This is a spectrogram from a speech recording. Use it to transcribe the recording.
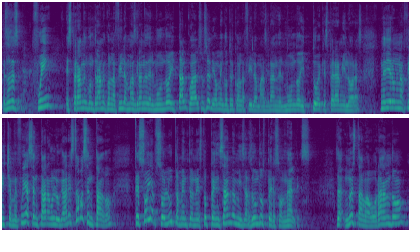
Entonces fui esperando encontrarme con la fila más grande del mundo y tal cual sucedió, me encontré con la fila más grande del mundo y tuve que esperar mil horas. Me dieron una ficha, me fui a sentar a un lugar, estaba sentado, te soy absolutamente honesto, pensando en mis asuntos personales. O sea, no estaba orando,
